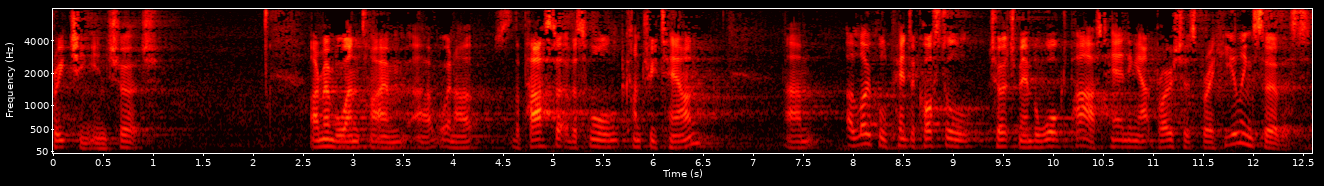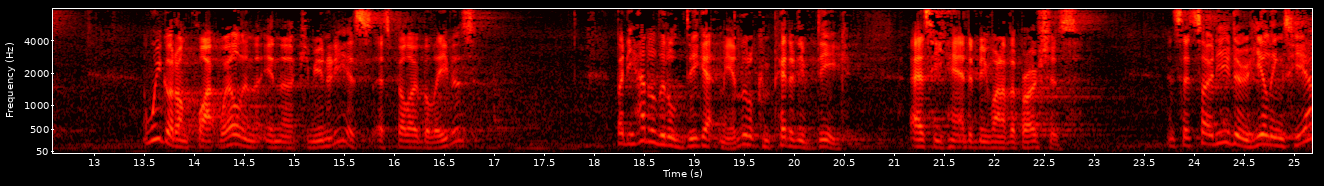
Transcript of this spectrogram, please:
preaching in church. I remember one time uh, when I was the pastor of a small country town, um, a local Pentecostal church member walked past handing out brochures for a healing service. And we got on quite well in the, in the community as, as fellow believers. But he had a little dig at me, a little competitive dig, as he handed me one of the brochures and said, So, do you do healings here?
